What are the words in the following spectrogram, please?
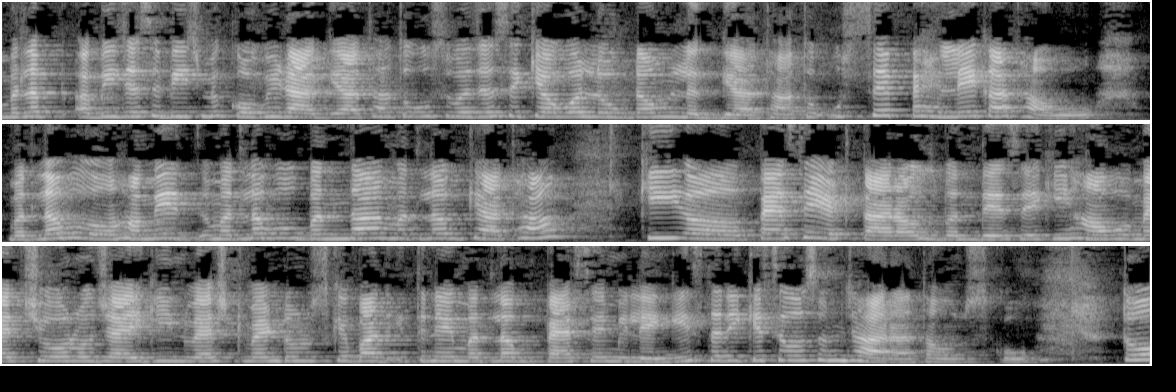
मतलब अभी जैसे बीच में कोविड आ गया था तो उस वजह से क्या हुआ लॉकडाउन लग गया था। तो उससे पहले का था वो। मतलब हमें मतलब वो बंदा मतलब क्या था कि पैसे एटता रहा उस बंदे से कि हाँ वो मैच्योर हो जाएगी इन्वेस्टमेंट और उसके बाद इतने मतलब पैसे मिलेंगे। इस तरीके से वो समझा रहा था उसको। तो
